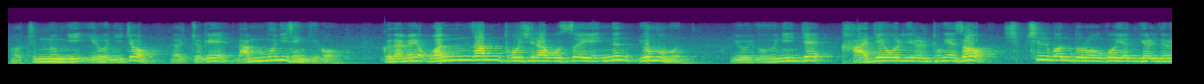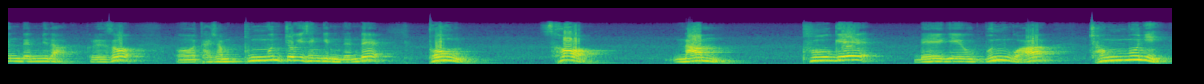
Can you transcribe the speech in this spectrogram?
어, 중릉리 일원이죠. 어, 이쪽에 남문이 생기고 그 다음에 원삼 도시라고 쓰여 있는 이 부분 이 부분이 이제 가제 원리를 통해서 17번 도로고 연결되는 데입니다. 그래서 어, 다시 한번 북문 쪽이 생기는 데인데 동, 서, 남, 북의 네 개의 문과 정문이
